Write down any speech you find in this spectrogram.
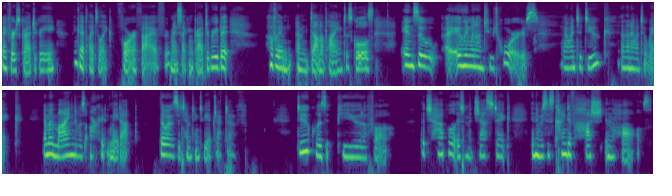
my first grad degree. I think I applied to like four or five for my second grad degree, but hopefully I'm, I'm done applying to schools. And so I only went on two tours. I went to Duke and then I went to Wake and my mind was already made up, though I was attempting to be objective. Duke was beautiful. The chapel is majestic, and there was this kind of hush in the halls,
